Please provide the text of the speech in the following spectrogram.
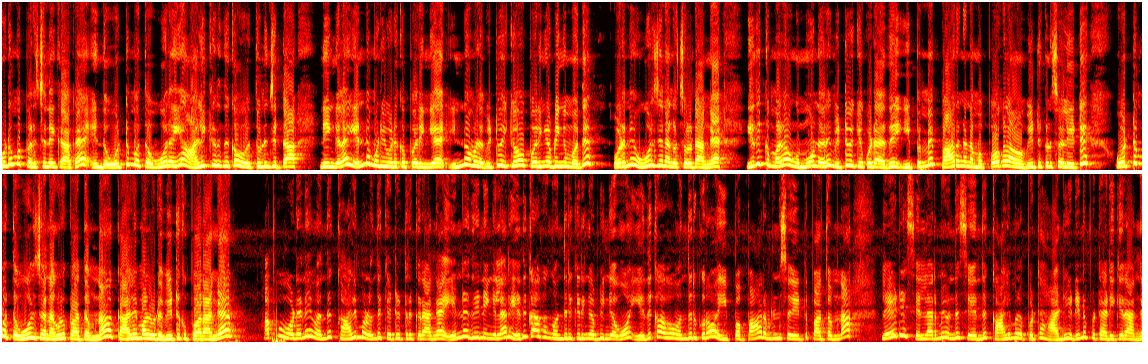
குடும்ப பிரச்சனைக்காக இந்த ஒட்டுமொத்த ஊரையும் அழிக்கிறதுக்கு அவள் துணிஞ்சிட்டா. நீங்களாம் என்ன முடிவு எடுக்க போறீங்க? இன்னும் அவளை விட்டு வைக்கவா போறீங்க அப்படிங்கும்போது உடனே ஊர் ஜனங்க சொல்றாங்க இதுக்கு மேல அவங்க மூணு பேரும் விட்டு வைக்க கூடாது. இப்பவுமே பாருங்க நம்ம போகலாம் அவன் வீட்டுக்குன்னு சொல்லிட்டு ஒட்டுமொத்த ஊர் ஜனங்களும் பார்த்தோம்னா காளிமாலோட வீட்டுக்கு போறாங்க. அப்போ உடனே வந்து காளிமால் வந்து கேட்டுட்டு இருக்கிறாங்க என்னது நீங்கள் எல்லாரும் எதுக்காக அங்கே வந்திருக்கிறீங்க அப்படிங்கவும் எதுக்காக வந்திருக்கிறோம்? இப்போ பார் அப்படின்னு சொல்லிட்டு பார்த்தோம்னா லேடிஸ் எல்லாருமே வந்து சேர்ந்து காளிமலை போட்டு அடி அடின்னு போட்டு அடிக்கிறாங்க.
